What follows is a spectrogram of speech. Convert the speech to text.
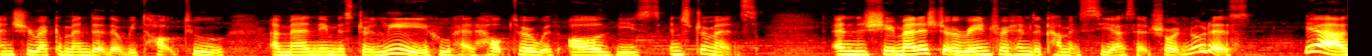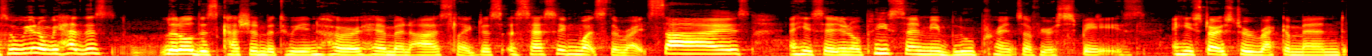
And she recommended that we talk to a man named Mr. Lee who had helped her with all these instruments. And she managed to arrange for him to come and see us at short notice yeah, so you know, we had this little discussion between her, him, and us, like just assessing what's the right size. And he said, you know, please send me blueprints of your space. And he starts to recommend,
